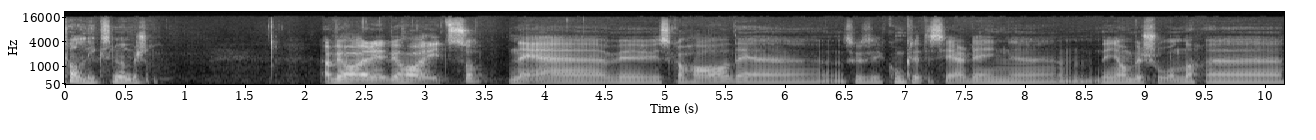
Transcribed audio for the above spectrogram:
kvalik som er ambisjon? Ja, vi har, vi har ikke satt ned Vi, vi skal ha det Skal vi si, konkretisere den, den ambisjonen, da. Eh,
